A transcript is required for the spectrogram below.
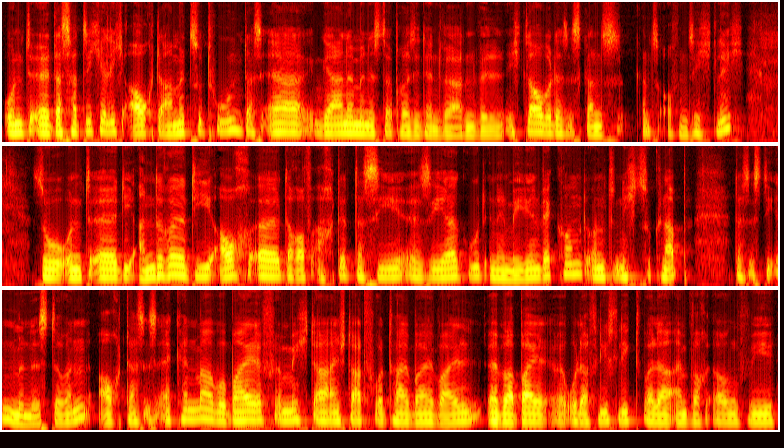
Und äh, das hat sicherlich auch damit zu tun, dass er gerne Ministerpräsident werden will. Ich glaube, das ist ganz, ganz offensichtlich. So, und äh, die andere, die auch äh, darauf achtet, dass sie äh, sehr gut in den Medien wegkommt und nicht zu knapp, das ist die Innenministerin. Auch das ist erkennbar, wobei für mich da ein Startvorteil bei, weil, äh, bei äh, Olaf Lies liegt, weil er einfach irgendwie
